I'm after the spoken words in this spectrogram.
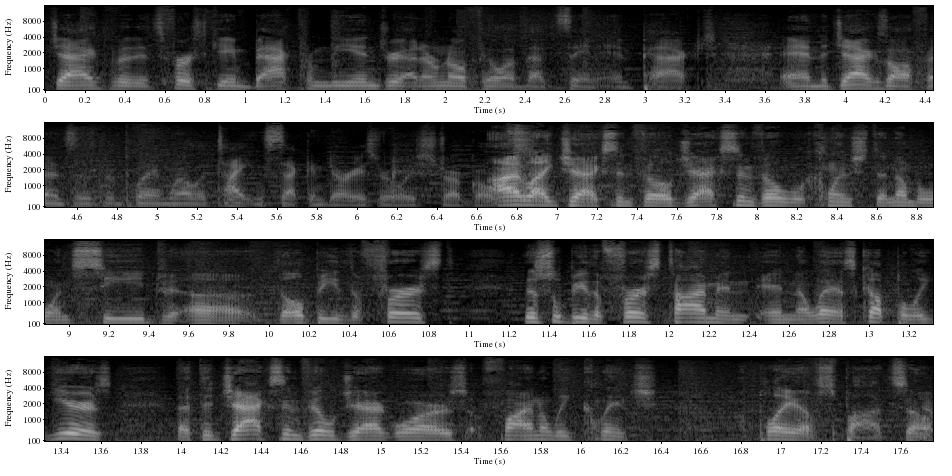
Jags, but it's first game back from the injury. I don't know if he'll have that same impact. And the Jags offense has been playing well. The Titans secondary has really struggled. I like Jacksonville. Jacksonville will clinch the number one seed. Uh, they'll be the first. This will be the first time in, in the last couple of years that the Jacksonville Jaguars finally clinch a playoff spot. So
